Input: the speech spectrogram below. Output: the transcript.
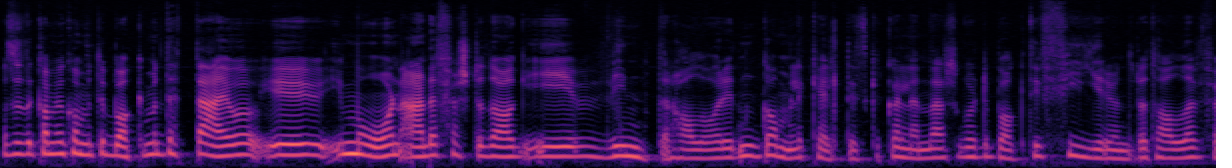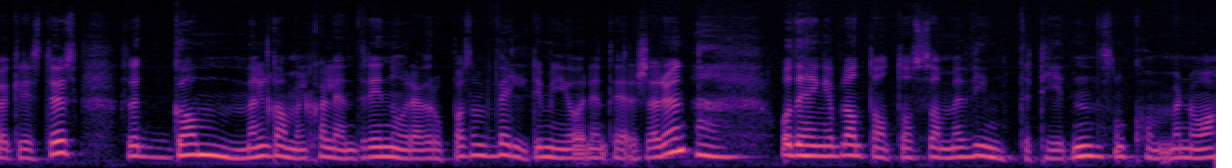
Altså Det kan vi komme tilbake med. Dette er jo i, i morgen er det første dag i vinterhalvåret i den gamle keltiske kalenderen som går tilbake til 400-tallet før Kristus. Så det er gammel, gammel kalender i Nord-Europa som veldig mye orienterer seg rundt. Mm. Og det henger bl.a. også sammen med vintertiden som kommer nå.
